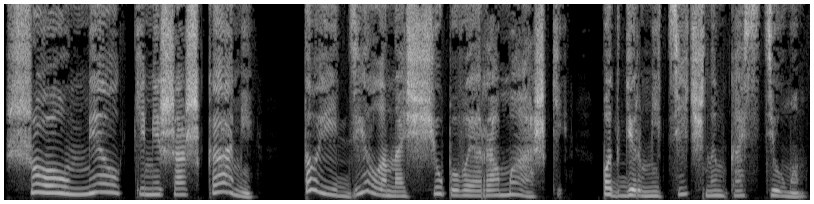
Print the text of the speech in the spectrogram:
Шел мелкими шажками, то и дело нащупывая ромашки под герметичным костюмом.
